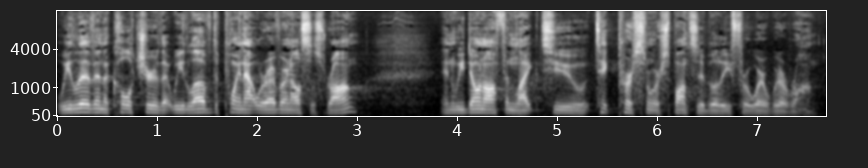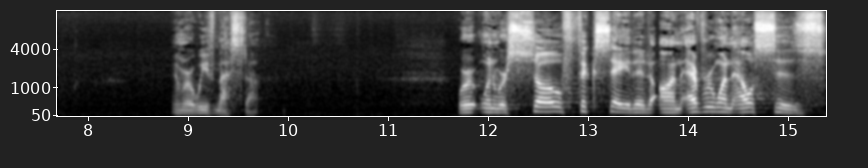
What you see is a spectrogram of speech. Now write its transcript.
We live in a culture that we love to point out where everyone else is wrong, and we don't often like to take personal responsibility for where we're wrong and where we've messed up. We're, when we're so fixated on everyone else's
